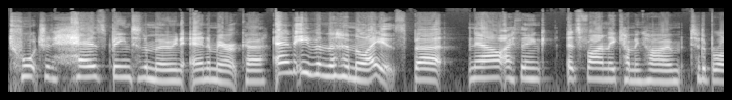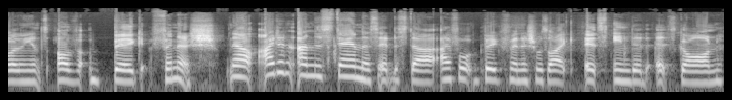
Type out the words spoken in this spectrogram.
Torchwood has been to the moon and America and even the Himalayas, but now I think it's finally coming home to the brilliance of Big Finish. Now, I didn't understand this at the start. I thought Big Finish was like, it's ended, it's gone.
